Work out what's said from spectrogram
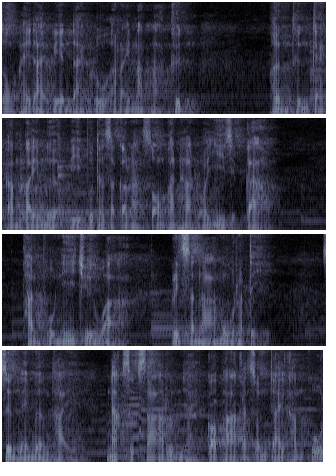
ส่งให้ได้เรียนได้รู้อะไรมากๆขึ้น เพิ่งถึงแก่กรรมไปเมื่อปีพุทธศักราช 2529 ท่านผู้นี้ชื่อว่า กฤษณามูรติ ซึ่งในเมืองไทยนักศึกษารุ่นใหญ่ก็พากันสนใจคำพูด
